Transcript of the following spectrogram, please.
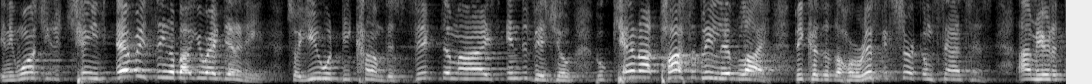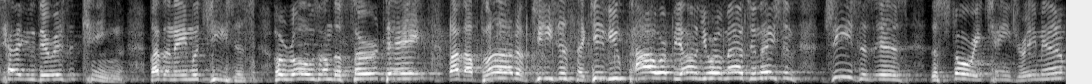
and He wants you to change everything about your identity so you would become this victimized individual who cannot possibly live life because of the horrific circumstances. I'm here to tell you there is a king by the name of Jesus who rose on the third day by the blood of Jesus to give you power beyond your imagination. Jesus is the story changer. Amen.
